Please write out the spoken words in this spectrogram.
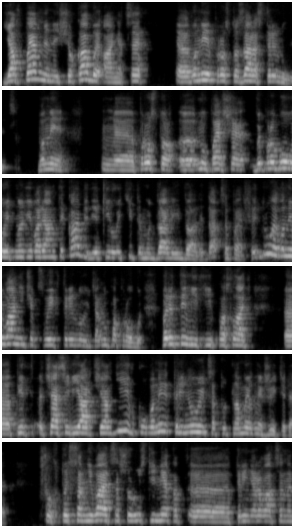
Я впевнений, що каби, Аня, це е, вони просто зараз тренуються. Вони просто, е, ну, перше, випробовують нові варіанти кабів, які летітимуть далі і далі. Да? Це перше. І друге, вони ванічок своїх тренують. А ну попробуй. Перед тим, як їх послати е, під часів Яр чи Авдіївку, вони тренуються тут на мирних жителях. Що хтось сумнівається, що русський метод е, тренуватися на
